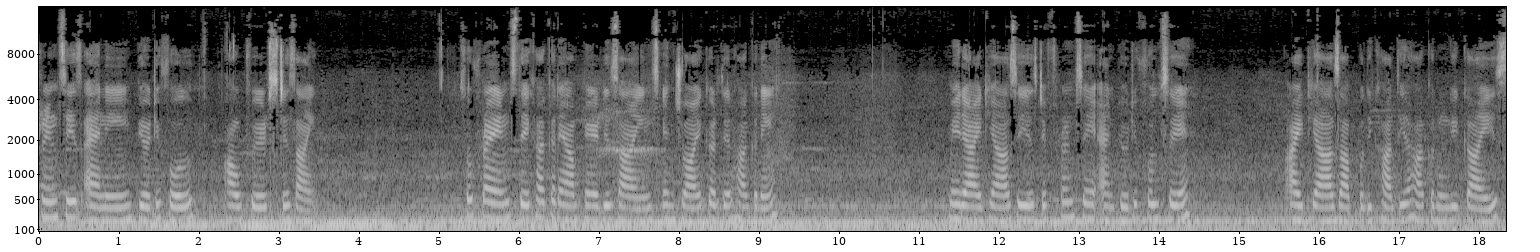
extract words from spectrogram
princess Annie beautiful outfits design so friends देखा करें आप मेरे डिज़ाइंस इंजॉय करते रहा करें। मेरे आइडियाज़ इज़ डिफरेंट से एंड ब्यूटीफुल से। आइडियाज़ आपको दिखाती रहा करूँगी गाइस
